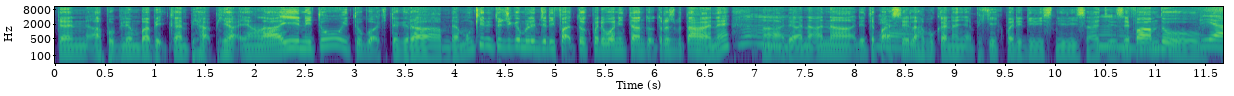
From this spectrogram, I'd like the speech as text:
dan apabila membabitkan pihak-pihak yang lain itu itu buat kita geram dan mungkin itu juga boleh menjadi faktor kepada wanita untuk terus bertahan eh. Hmm. Uh, ada anak-anak dia terpaksa Ya. lah bukan hanya fikir kepada diri sendiri saja. Hmm. Saya faham tu. Ya.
